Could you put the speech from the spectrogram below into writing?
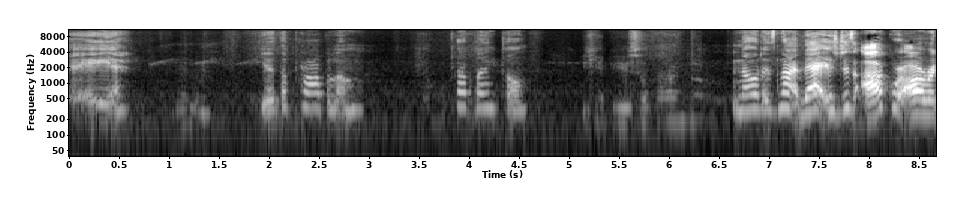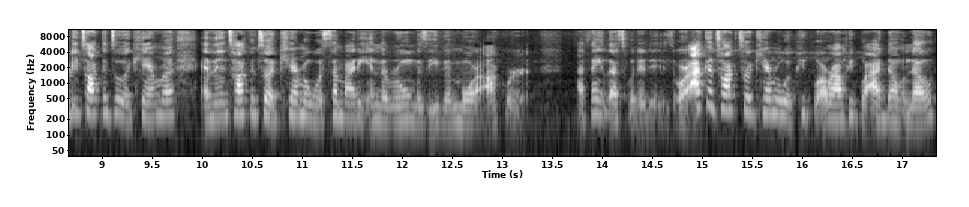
hey you're the problem Pablito. You can't be yourself. No, it's not that. It's just awkward already talking to a camera and then talking to a camera with somebody in the room is even more awkward. I think that's what it is. Or I can talk to a camera with people around people I don't know.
